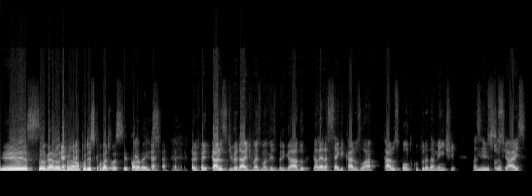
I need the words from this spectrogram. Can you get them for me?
isso, garotão. Por isso que eu gosto de você. Parabéns. Perfeito. Carlos, de verdade, mais uma vez, obrigado. Galera, segue Carlos lá, carlos.cultura da mente nas isso. redes sociais.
